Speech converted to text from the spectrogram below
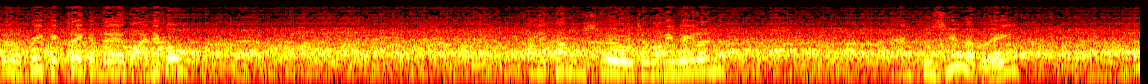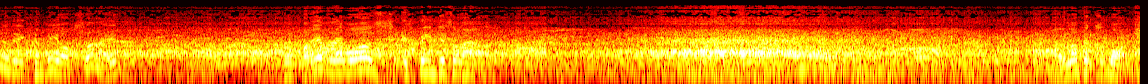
So the free kick taken there by Nicol. And it comes through to Ronnie Whelan. And presumably, I don't know if it can be offside but whatever it was, it's been disallowed. A look at the watch.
